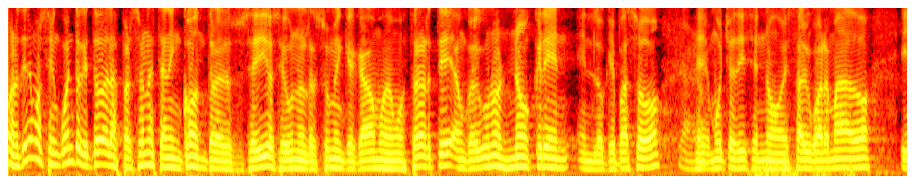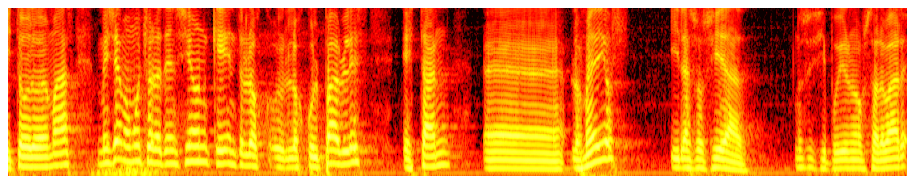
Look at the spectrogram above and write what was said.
Bueno, tenemos en cuenta que todas las personas están en contra de lo sucedido, según el resumen que acabamos de mostrarte, aunque algunos no creen en lo que pasó, Claro. eh, muchos dicen no, es algo armado y todo lo demás. Me llama mucho la atención que entre los, los culpables están eh, los medios y la sociedad. No sé si pudieron observar.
